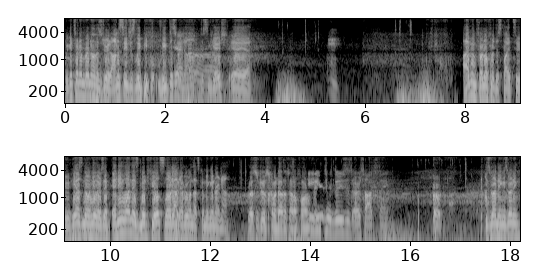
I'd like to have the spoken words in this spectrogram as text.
We could turn and burn on this druid. Honestly, just leave people leave this Yeah, right now. no, no, Disengage. Yeah, yeah. yeah. I have Inferno for this fight too. He has no healers. If anyone is midfield, slow down everyone that's coming in right now. Rusty Druid's coming down the tunnel for him. He him. uses, he uses Ursox thing. He's running. He's running.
